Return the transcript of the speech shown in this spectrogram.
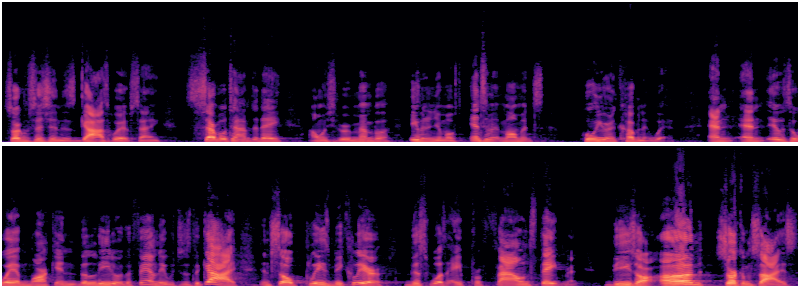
Circumcision is God's way of saying, several times a day, I want you to remember, even in your most intimate moments, who you're in covenant with. And, and it was a way of marking the leader of the family, which is the guy. And so please be clear, this was a profound statement. These are uncircumcised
